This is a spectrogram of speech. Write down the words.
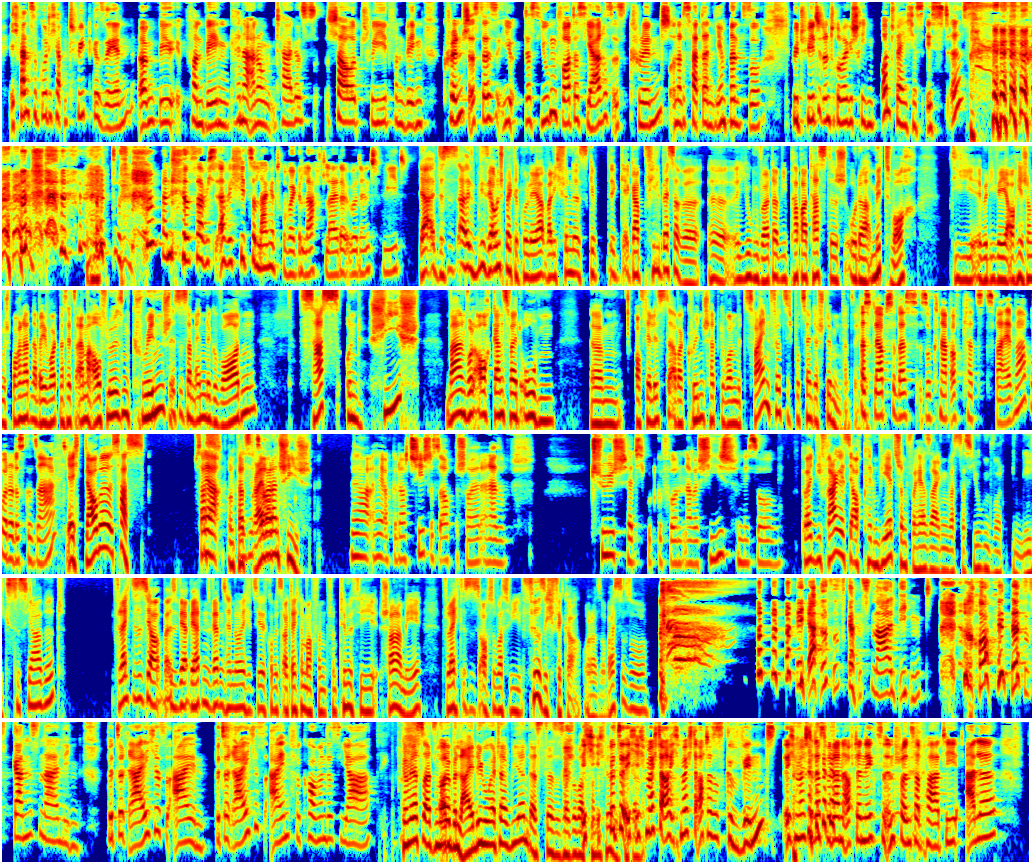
Ich fand's so gut, ich habe einen Tweet gesehen, irgendwie von wegen, keine Ahnung, Tagesschau-Tweet, von wegen cringe ist das, das Jugendwort des Jahres ist cringe. Und das hat dann jemand so retweetet und drüber geschrieben, und welches ist es? das das habe ich, hab ich viel zu lange drüber gelacht, leider, über den Tweet. Ja, das ist äh, sehr unspektakulär, weil ich finde, es gibt, äh, gab viel bessere äh, Jugendwörter wie papatastisch oder Mittwoch, die, über die wir ja auch hier schon gesprochen hatten, aber wir wollten das jetzt einmal auflösen. Cringe ist es am Ende geworden. Sass und Shish waren wohl auch ganz weit oben ähm, auf der Liste, aber Cringe hat gewonnen mit 42 Prozent der Stimmen tatsächlich. Was glaubst du, was so knapp auf Platz zwei war? Wurde das gesagt? Ja, ich glaube Sass. Sass. Ja, und Platz ich jetzt drei war auch. dann Shish. Ja, hätte ich auch gedacht, Shish ist auch bescheuert. Also, Tschüss hätte ich gut gefunden, aber Shish finde ich so. Aber die Frage ist ja auch, können wir jetzt schon vorhersagen, was das Jugendwort nächstes Jahr wird? Vielleicht ist es ja, also wir, wir hatten wir es ja neulich jetzt hier, kommt jetzt auch gleich nochmal von, von Timothy Chalamet, vielleicht ist es auch sowas wie Pfirsichficker oder so, weißt du, so. ja, das ist ganz naheliegend. Robin, das ist ganz naheliegend. Bitte reich es ein. Bitte reich es ein für kommendes Jahr. Können wir das so als neue Und- Beleidigung etablieren? Das, das ist ja sowas Ich, von ich bitte, ich, ich möchte auch, ich möchte auch, dass es gewinnt. Ich möchte, dass wir dann auf der nächsten Influencer-Party alle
